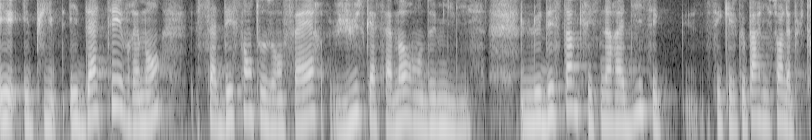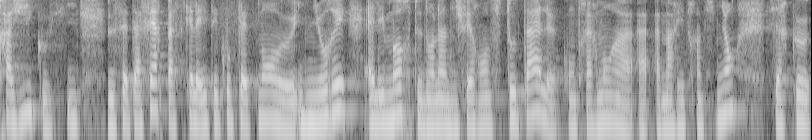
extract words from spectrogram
et, et puis et dater vraiment sa descente aux enfers jusqu'à sa mort en 2010. Le destin de Christina Radi, c'est c'est quelque part l'histoire la plus tragique aussi de cette affaire parce qu'elle a été complètement euh, ignorée. Elle est morte dans l'indifférence totale, contrairement à, Marie Trintignant. C'est-à-dire que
